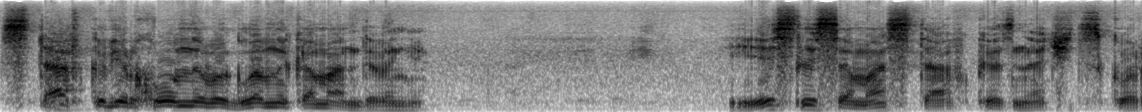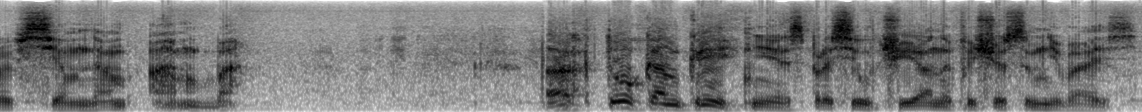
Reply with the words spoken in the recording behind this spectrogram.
Ставка Верховного главнокомандования. Если сама ставка, значит, скоро всем нам амба". А кто конкретнее, спросил Чуянов, еще сомневаясь.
